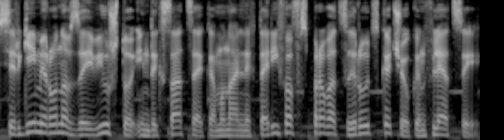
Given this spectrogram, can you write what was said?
Сергей Миронов заявил, что индексация коммунальных тарифов спровоцирует скачок инфляции.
